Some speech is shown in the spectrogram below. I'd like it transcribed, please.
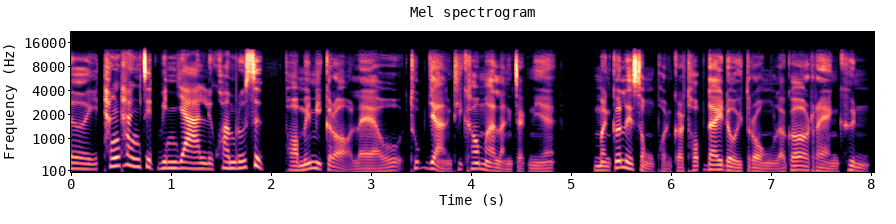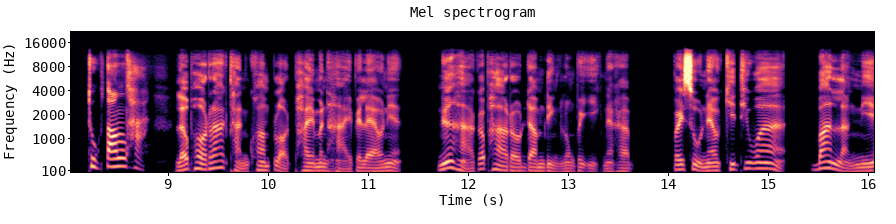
เลย ทั้งทางจิตวิญญาณหรือความรู้สึก พอไม่มีกรอบแล้ว ทุกอย่างที่เข้ามาหลังจากเนี้ยมันก็เลยส่งผลกระทบได้โดยตรง แล้วก็แรงขึ้น ถูกต้องค่ะ แล้วพอรากฐานความปลอดภัยมันหายไปแล้วเนี่ย เนื้อหาก็พาเราดำดิ่งลงไปอีกนะครับ ไปสู่แนวคิดที่ว่าบ้านหลังนี้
